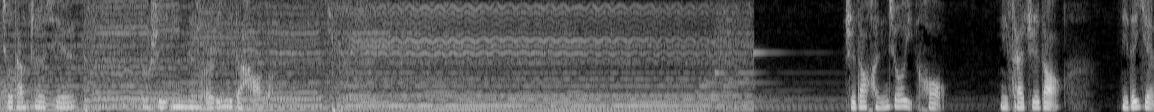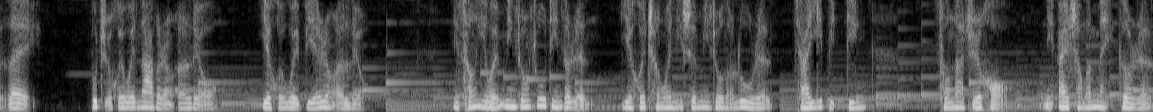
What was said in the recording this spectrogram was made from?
就当这些都是因人而异的好了。直到很久以后，你才知道，你的眼泪不只会为那个人而流，也会为别人而流。你曾以为命中注定的人，也会成为你生命中的路人，甲乙丙丁。从那之后，你爱上的每个人，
